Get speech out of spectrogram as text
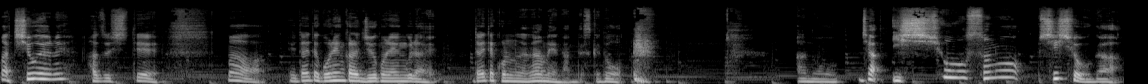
まあ父親ね、外して、まあ、大体5年から15年ぐらい、大体この7名なんですけど、あの、じゃあ一生その師匠が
